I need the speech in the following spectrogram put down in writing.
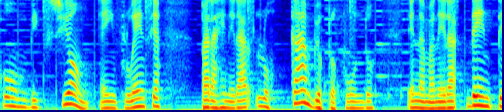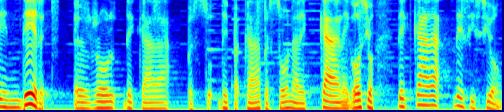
convicción e influencia para generar los cambios profundos en la manera de entender el rol de cada persona, de cada negocio, de cada decisión.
